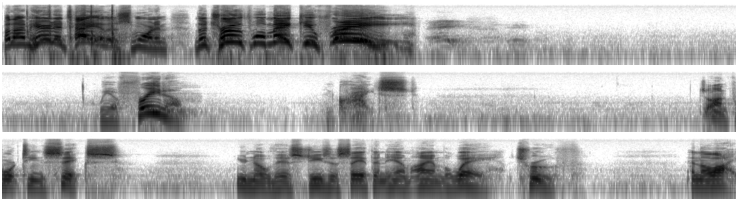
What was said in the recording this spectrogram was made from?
But I'm here to tell you this morning the truth will make you free. We have freedom in Christ. John 14, 6. You know this. Jesus saith unto him, I am the way, the truth, and the life.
